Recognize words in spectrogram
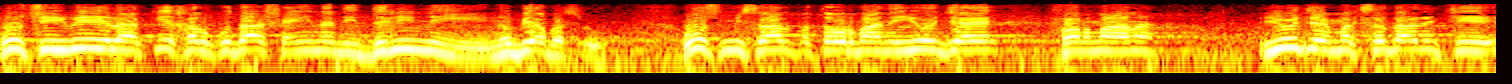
اوس چې یوې علاقې خلکو دا شی نه لیدلی نه نو بیا بس اوس مثال په طور باندې یو ځای فرمانه یو ځای مقصد دا دی چې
